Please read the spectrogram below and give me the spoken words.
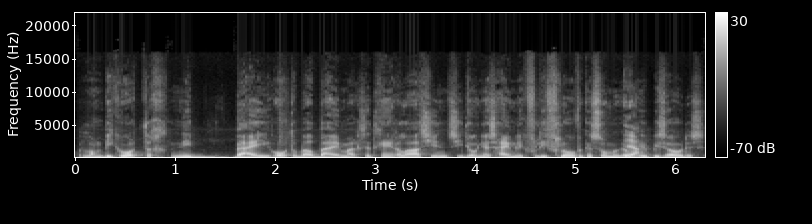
Lambiek hoort er niet bij, hoort er wel bij, maar er zit geen relatie in. Sidonia is heimelijk verliefd, geloof ik, in sommige Ja. episodes.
